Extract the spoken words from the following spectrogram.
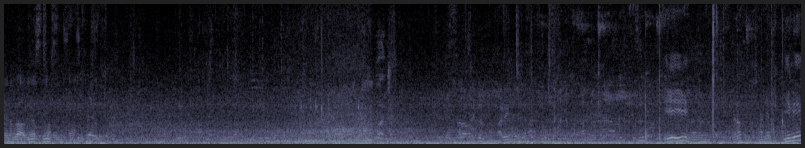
Merhaba abi nasılsın? iyi misin? İyi iyi. İyi mi?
